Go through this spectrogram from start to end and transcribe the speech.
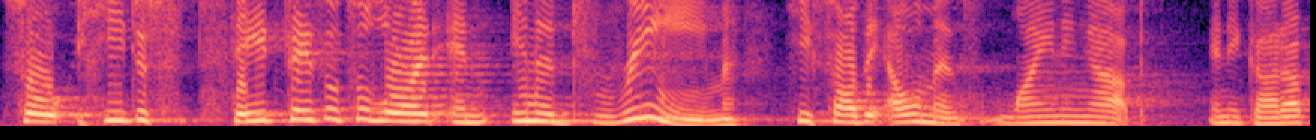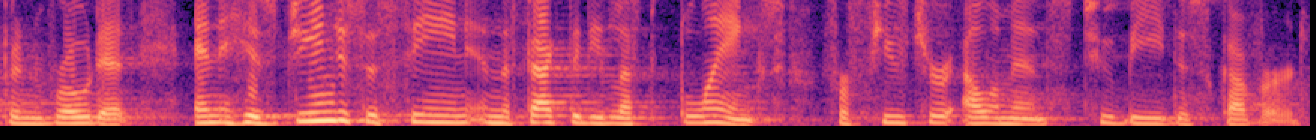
So he just stayed faithful to the Lord, and in a dream, he saw the elements lining up, and he got up and wrote it. And his genius is seen in the fact that he left blanks for future elements to be discovered.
